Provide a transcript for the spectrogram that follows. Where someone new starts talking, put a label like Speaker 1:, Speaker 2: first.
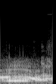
Speaker 1: Mm-hmm.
